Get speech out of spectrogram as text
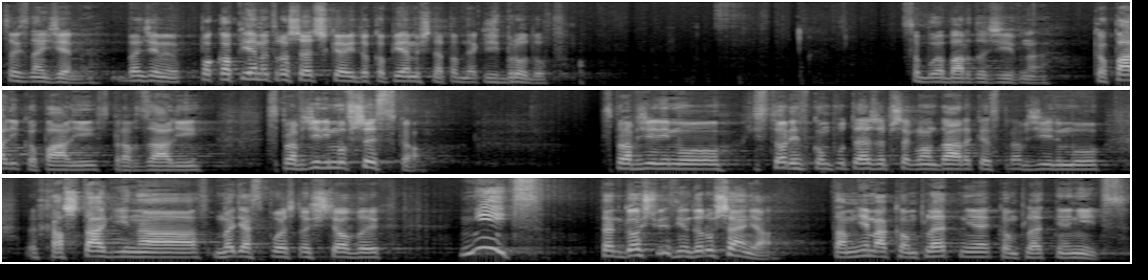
coś znajdziemy. Będziemy, pokopiemy troszeczkę i dokopiemy się na pewno jakichś brudów. Co było bardzo dziwne. Kopali, kopali, sprawdzali, sprawdzili mu wszystko. Sprawdzili mu historię w komputerze, przeglądarkę, sprawdzili mu hasztagi na mediach społecznościowych. Nic! Ten gościu jest nie do ruszenia. Tam nie ma kompletnie, kompletnie nic.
